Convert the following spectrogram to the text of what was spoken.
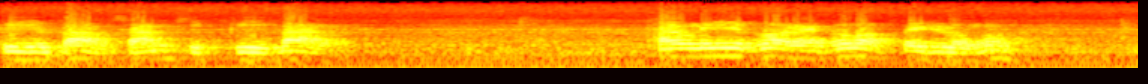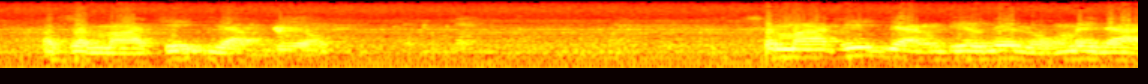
ปีบ้างสามสิบปีบ้างทั้งนี้เพราะอะไรเพราะว่าเป็นหลง สมาธิอย่างเดียว สมาธิอย่างเดียวเนี่ยหลงไม่ได้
